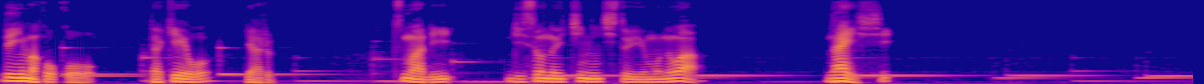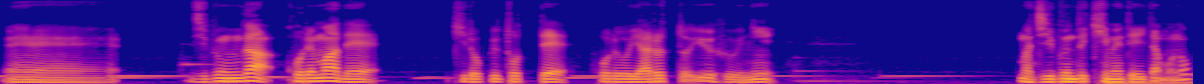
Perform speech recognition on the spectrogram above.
で、今ここだけをやる。つまり、理想の一日というものはないし、えー、自分がこれまで記録取ってこれをやるというふうに、まあ、自分で決めていたもの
